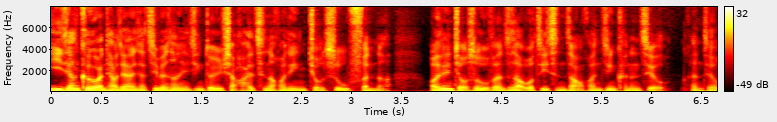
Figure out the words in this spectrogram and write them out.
以这样客观条件来讲，基本上已经对于小孩成长环境已经九十五分了。我已经九十五分，至少我自己成长环境可能只有可能只有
